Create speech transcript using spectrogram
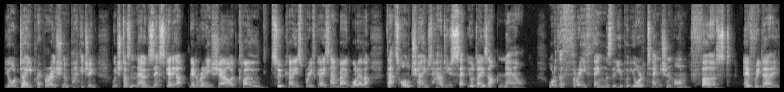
your day preparation and packaging, which doesn't now exist? Getting up, getting ready, showered, clothed, suitcase, briefcase, handbag, whatever. That's all changed. How do you set your days up now? What are the three things that you put your attention on first every day?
